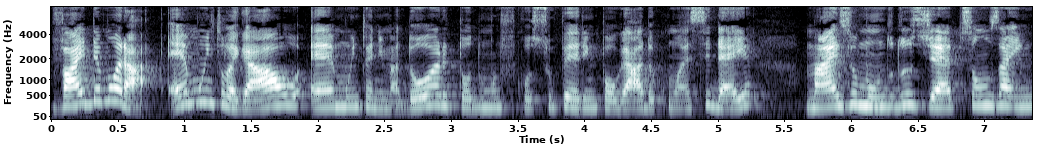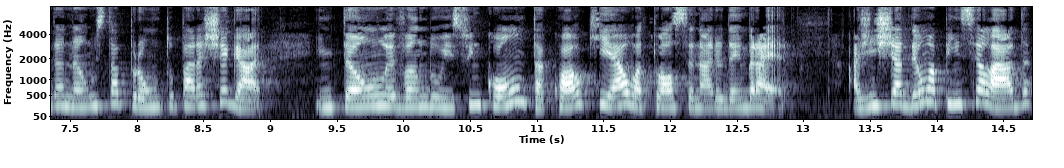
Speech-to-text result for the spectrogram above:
vai demorar. É muito legal, é muito animador, todo mundo ficou super empolgado com essa ideia, mas o mundo dos Jetsons ainda não está pronto para chegar. Então, levando isso em conta, qual que é o atual cenário da Embraer? A gente já deu uma pincelada,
